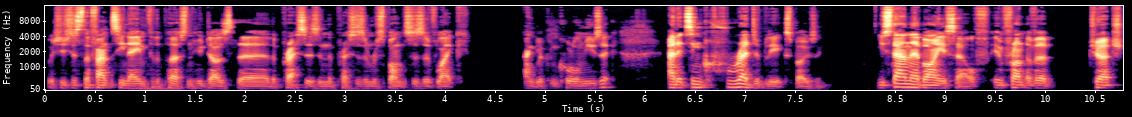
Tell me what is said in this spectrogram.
which is just the fancy name for the person who does the the preces and the preces and responses of like Anglican choral music, and it's incredibly exposing. You stand there by yourself in front of a church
